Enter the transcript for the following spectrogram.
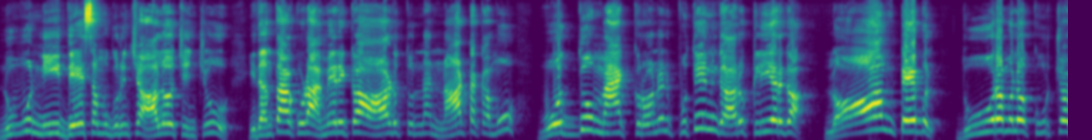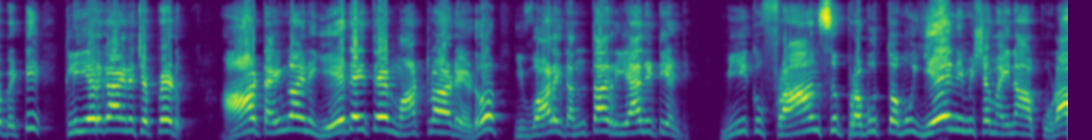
నువ్వు నీ దేశము గురించి ఆలోచించు. ఇదంతా కూడా అమెరికా ఆడుతున్న నాటకము వద్దు మ్యాక్రోన్ అని పుతిన్ గారు క్లియర్గా లాంగ్ టేబుల్ దూరములో కూర్చోబెట్టి క్లియర్గా ఆయన చెప్పాడు. ఆ టైంలో ఆయన ఏదైతే మాట్లాడాడో ఇవాళ ఇదంతా రియాలిటీ అండి. మీకు ఫ్రాన్స్ ప్రభుత్వము ఏ నిమిషమైనా కూడా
